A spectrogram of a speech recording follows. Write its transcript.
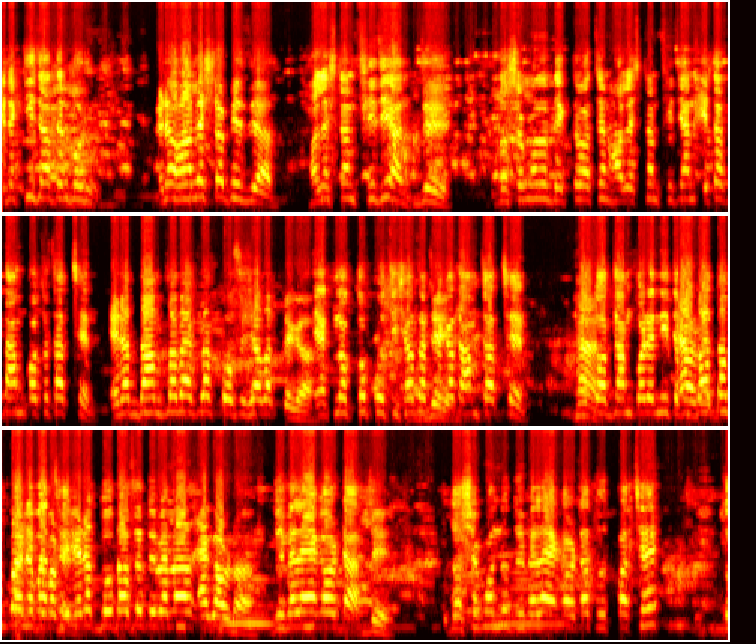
এটা কি জাতের গরু? এটা ফিজিয়ান। হলেস্টান ফিজিয়ান? জি। দর্শক বন্ধু দেখতে পাচ্ছেন হলেস্টান ফিজিয়ান। এটার দাম কত চাচ্ছেন? এটার দাম চাবে এক লাখ পঁচিশ হাজার টাকা। এক লক্ষ পঁচিশ হাজার টাকা দাম চাচ্ছেন। হ্যাঁ। দর দাম করে নিতে হ্যাঁ, পারবে। করে নিতে পারবে। এটার দুধ আছে দুই বেলা এগারোটা। দুই বেলা এগারোটা। জি। দর্শক বন্ধু দুই বেলা এগারোটা দুধ পাচ্ছে। তো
